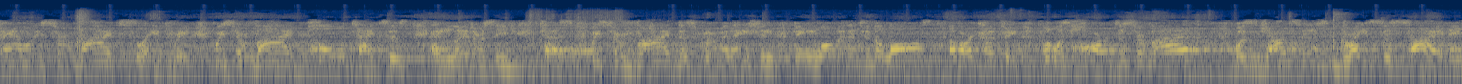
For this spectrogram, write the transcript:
families survived slavery. We survived poll taxes and literacy tests. We survived discrimination being woven into the laws of our country. What was hard to survive was Johnson's Great Society,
